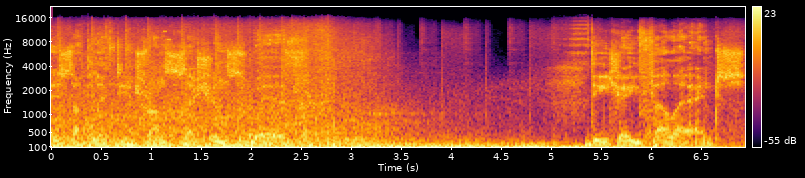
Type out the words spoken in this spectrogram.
Is Uplifting Trance Sessions with DJ Phalanx.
